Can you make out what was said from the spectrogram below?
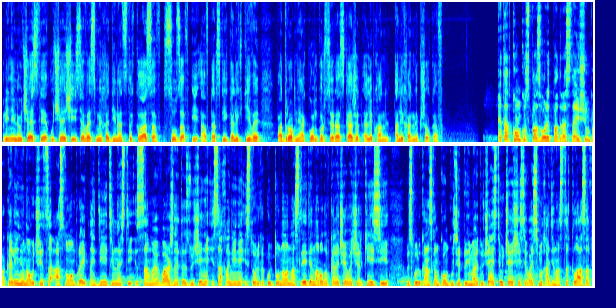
приняли участие учащиеся 8-11 классов, СУЗов и авторские коллективы. Подробнее о конкурсе расскажет Алихан, Лепшоков. Этот конкурс позволит подрастающему поколению научиться основам проектной деятельности. И самое важное – это изучение и сохранение историко-культурного наследия народов Карачаева-Черкесии. В республиканском конкурсе принимают участие учащиеся 8-11 классов,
